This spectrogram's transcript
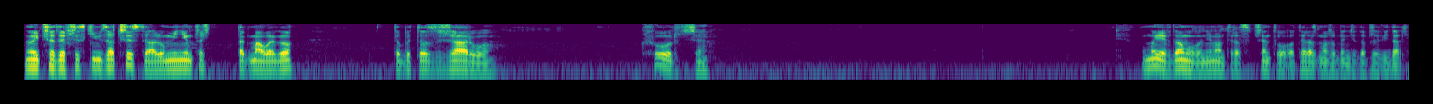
No i przede wszystkim za czyste. Aluminium coś tak małego, to by to zżarło. Kurczę. Umyję w domu, bo nie mam teraz sprzętu. O, teraz może będzie dobrze widać.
